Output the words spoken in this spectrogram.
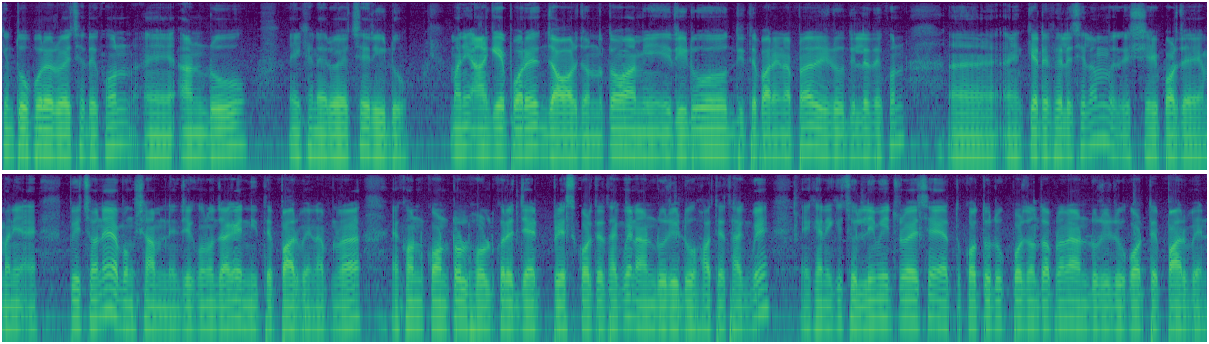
কিন্তু উপরে রয়েছে, দেখুন আন্ডু এখানে রয়েছে রিডু। মানে আগে পরে যাওয়ার জন্য। তো আমি রিডু দিতে পারেন আপনারা। রিডু দিলে দেখুন কেটে ফেলেছিলাম সেই পর্যায়ে। মানে পেছনে এবং সামনে যে কোনো জায়গায় নিতে পারবেন আপনারা। এখন কন্ট্রোল হোল্ড করে জেট প্রেস করতে থাকবেন আন্ডু রিডু হতে থাকবে। এখানে কিছু লিমিট রয়েছে। এত, কতটুক পর্যন্ত আপনারা আন্ডু রিডু করতে পারবেন।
